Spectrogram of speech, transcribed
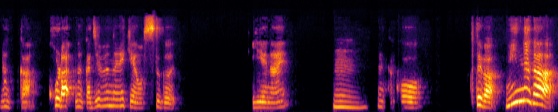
なんかこらなんか自分の意見をすぐ言えない。うん。なんかこう例えばみんなが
